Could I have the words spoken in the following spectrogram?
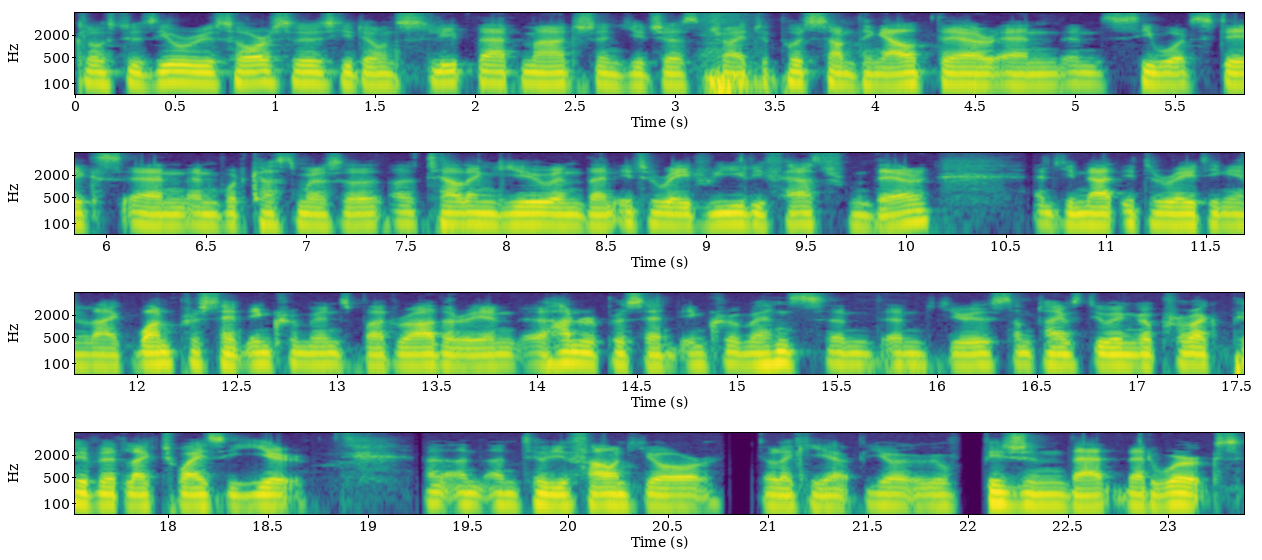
close to zero resources, you don't sleep that much, and you just try to put something out there and, and see what sticks and, and what customers are, are telling you, and then iterate really fast from there. And you're not iterating in like 1% increments, but rather in 100% increments. And, and you're sometimes doing a product pivot like twice a year and, until you found your, your like your, your vision that, that works.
